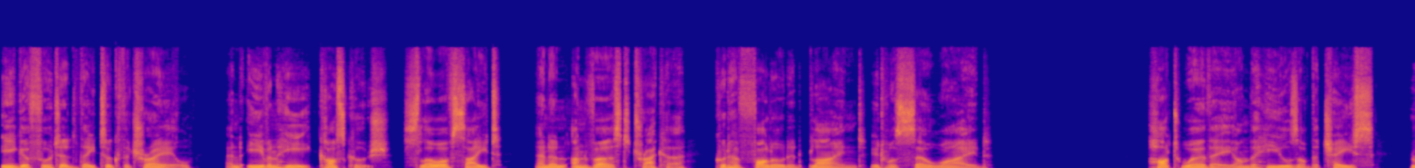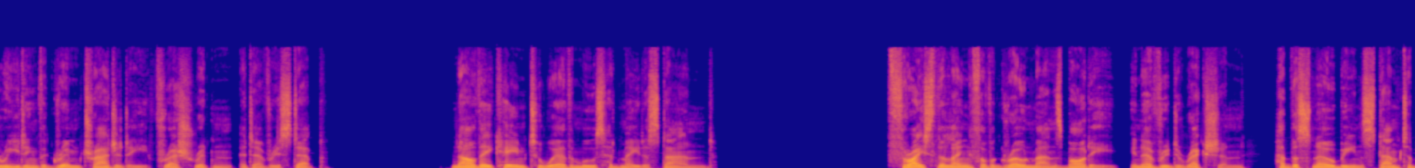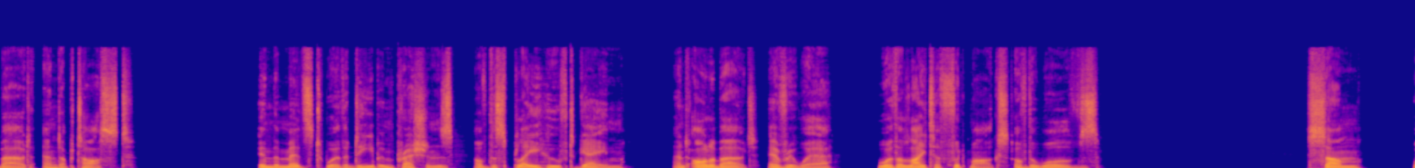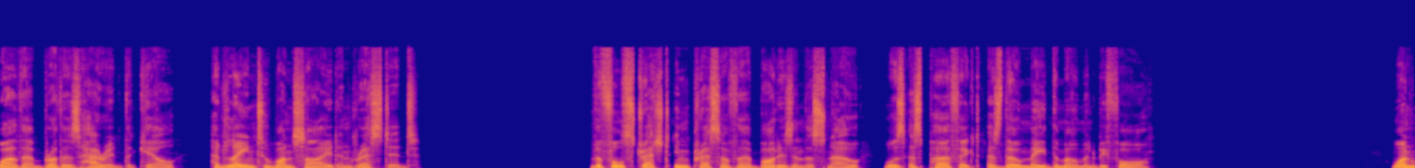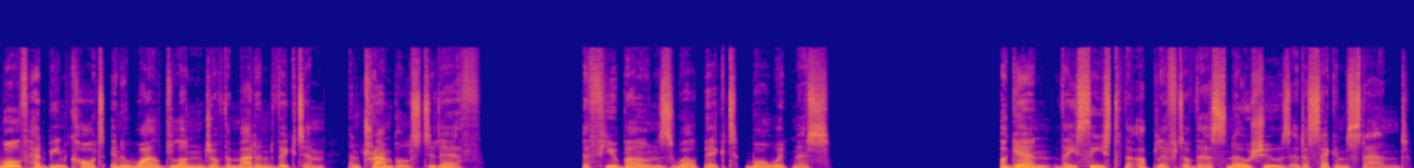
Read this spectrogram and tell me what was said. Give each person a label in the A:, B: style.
A: Eager-footed they took the trail, and even he, Koskoosh, slow of sight and an unversed tracker, could have followed it blind, it was so wide. Hot were they on the heels of the chase, reading the grim tragedy fresh written at every step. Now they came to where the moose had made a stand. Thrice the length of a grown man's body, in every direction, had the snow been stamped about and uptossed. In the midst were the deep impressions of the splay-hoofed game, and all about, everywhere, were the lighter footmarks of the wolves. Some, while their brothers harried the kill, had lain to one side and rested. The full-stretched impress of their bodies in the snow was as perfect as though made the moment before. One wolf had been caught in a wild lunge of the maddened victim and trampled to death. A few bones, well picked, bore witness. Again they ceased the uplift of their snowshoes at a second stand.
